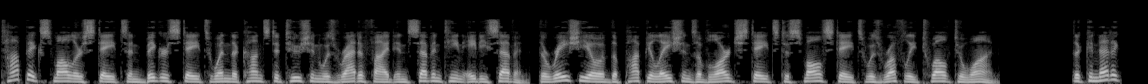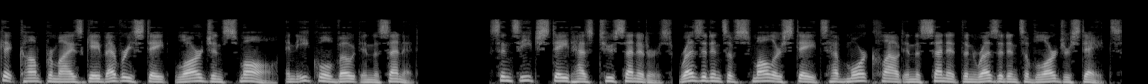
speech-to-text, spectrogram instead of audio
Topic smaller states and bigger states When the Constitution was ratified in 1787, the ratio of the populations of large states to small states was roughly 12 to 1. The Connecticut Compromise gave every state, large and small, an equal vote in the Senate. Since each state has two senators, residents of smaller states have more clout in the Senate than residents of larger states.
